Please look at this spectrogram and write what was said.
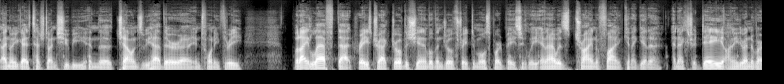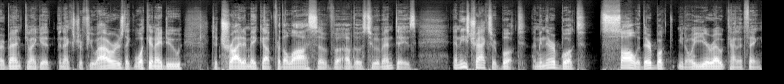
I know you guys touched on Shubie and the challenges we had there uh, in 23. But I left that racetrack, drove to Shannonville, then drove straight to Mosport basically. And I was trying to find can I get a, an extra day on either end of our event? Can I get an extra few hours? Like, what can I do to try to make up for the loss of, uh, of those two event days? And these tracks are booked. I mean, they're booked solid. They're booked, you know, a year out kind of thing.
